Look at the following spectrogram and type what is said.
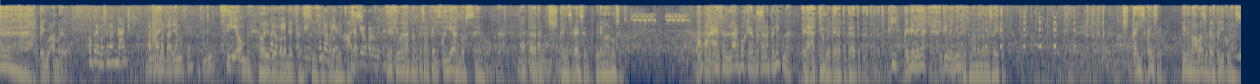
Ah, tengo hambre. Compremos unos nachos. Ah, me faltarían los frescos también. Sí, hombre. No, yo quiero palomitas. Sí, yo sí, también. palomitas. Ah, yo quiero palomitas. Ya que hora para empezar peliculeando. No sé, hombre. No, está Espérate, shh, cállense, cállense. Miren los anuncios. Apaga el celular vos que va a empezar la película. Espérate, hombre, espérate, espérate, espérate, espérate. Sí, ahí viene ya, ya, ahí viene, ahí viene. Déjame mandar un mensajito. Shh, Cállense, cállense. Vienen los avances de las películas.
